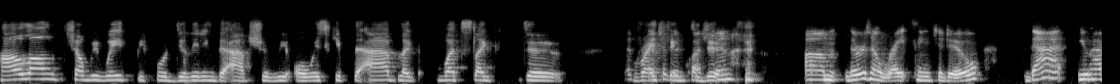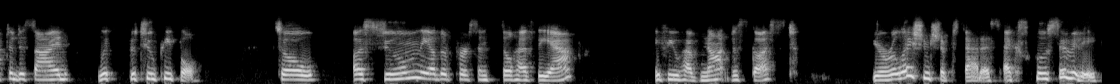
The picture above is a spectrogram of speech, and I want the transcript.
how long shall we wait before deleting the app? Should we always keep the app? Like, what's like the That's right thing to do? um, there is no right thing to do. That you have to decide with the two people. So assume the other person still has the app. If you have not discussed your relationship status, exclusivity,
